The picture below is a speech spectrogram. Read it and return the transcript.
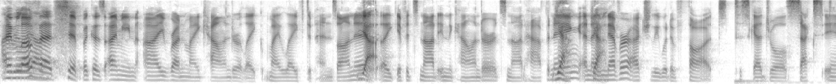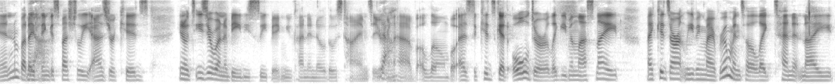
I, really love am. that tip because I mean, I run my calendar like my life depends on it. Yeah. Like if it's not in the calendar, it's not happening. Yeah. and yeah. I never actually would have thought to schedule sex in. But I think, especially as your kids, you know, it's easier when a baby's sleeping. You kind of know those times that you're Yeah. going to have alone. But as the kids get older, like even last night, my kids aren't leaving my room until like 10 at night.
